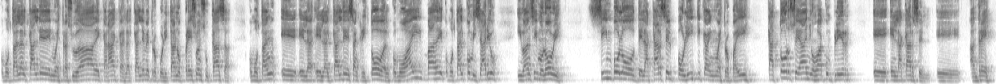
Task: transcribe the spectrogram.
como está el alcalde de nuestra ciudad de Caracas, el alcalde metropolitano preso en su casa, como están eh, el, alcalde de San Cristóbal, como hay más de, como está el comisario Iván Simonovi, símbolo de la cárcel política en nuestro país, 14 años va a cumplir eh, en la cárcel, eh, Andrés.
